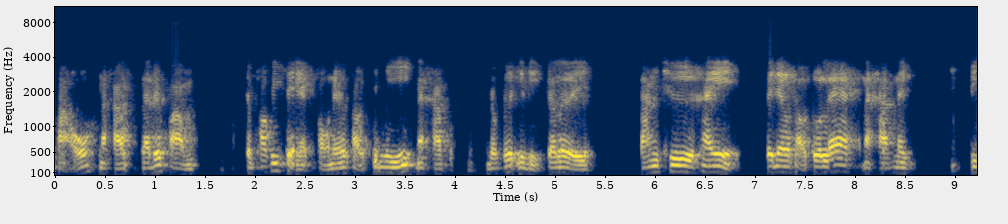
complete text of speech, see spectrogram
เสาร์นะครับ และด้วยความเฉพาะพิเศษของไดโนเสาร์ชิ้นนี้นะครับ ดรอิริกก็เลยตั้งชื่อให้ เป็นไดโนเสาร์ตัวแรกนะครับ ในปี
